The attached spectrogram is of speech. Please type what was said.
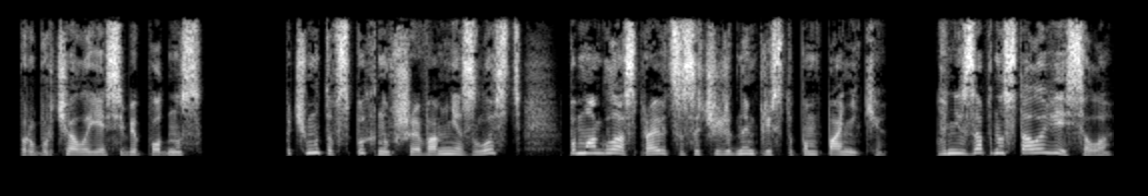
пробурчала я себе под нос. Почему-то вспыхнувшая во мне злость помогла справиться с очередным приступом паники. Внезапно стало весело.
